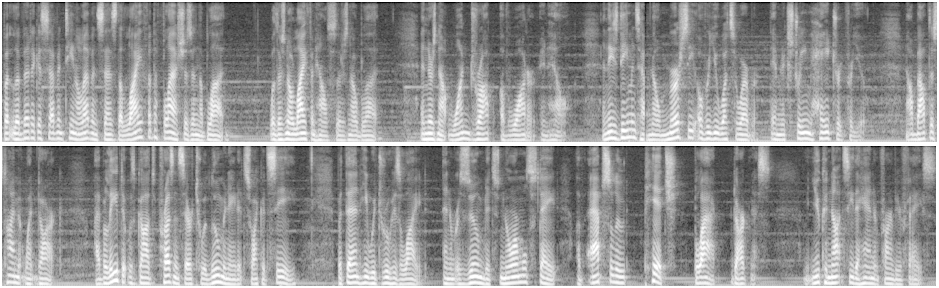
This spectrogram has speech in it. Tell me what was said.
But Leviticus 17:11 says, the life of the flesh is in the blood. Well, there's no life in hell, so there's no blood. And there's not one drop of water in hell. And these demons have no mercy over you whatsoever. They have an extreme hatred for you. Now about this time it went dark. I believed it was God's presence there to illuminate it so I could see. But then He withdrew His light and it resumed its normal state of absolute pitch black darkness. I mean, you could not see the hand in front of your face.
